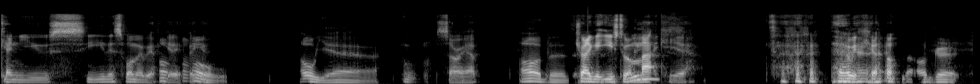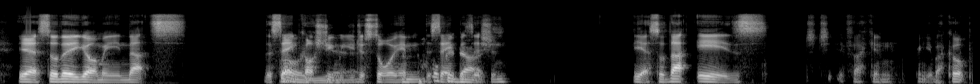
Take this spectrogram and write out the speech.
can you see this one? Maybe I can get it bigger. Oh, oh yeah. Ooh, sorry, I. Oh, the, the trying to get used to a Mac here. there we go. oh, good. Yeah, so there you go. I mean, that's the same oh, costume. Yeah. You just saw him, the, the same dots. position. Yeah, so that is, if I can bring it back up,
